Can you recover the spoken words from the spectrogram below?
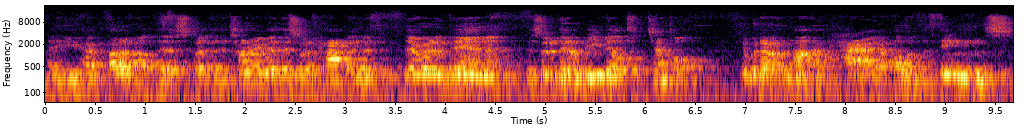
maybe you haven't thought about this, but at the time that this would have happened, there would have been this would have been a rebuilt temple. It would not have had all of the things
